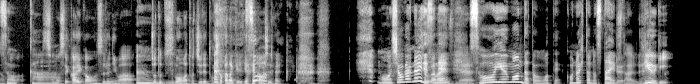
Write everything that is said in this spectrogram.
そかっか。その世界観をするには、うんちょっとズボンは途中で止めとかなきゃいけないかもしれない。もうしょうがないですね。すね。そういうもんだと思って、この人のスタイル、スタイル流儀、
